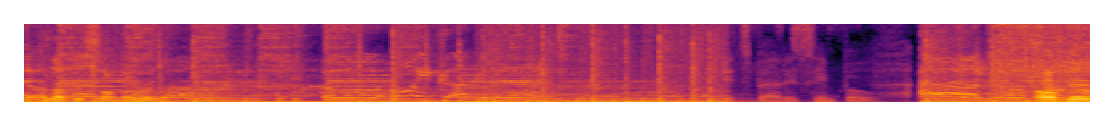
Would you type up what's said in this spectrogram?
Yeah, I love this song already. Okay.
